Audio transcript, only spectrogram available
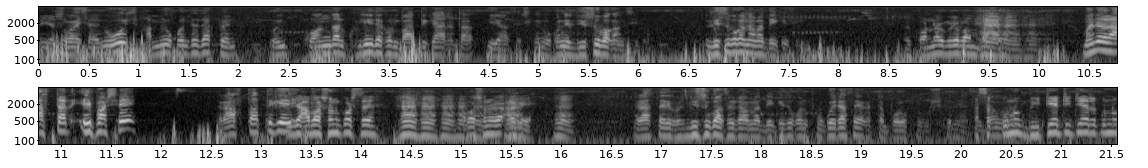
দিয়ে ওই সামনে ওখানতে দেখবেন ওই কন্দার ঘুরে দেখুন বাদ দিকে আর একটা ইয়ে আছে সেখানে ওখানে লিচু বাগান ছিল। লিচু বাগান আমরা দেখেছি। কর্নার ঘুরে হ্যাঁ হ্যাঁ হ্যাঁ মানে রাস্তার এই পাশে রাস্তার থেকে আবাসন করছে? হ্যাঁ হ্যাঁ হ্যাঁ হ্যাঁ, আবাসনের হ্যাঁ, আগে? হ্যাঁ রাস্তার এপাশে লিচু গাছ ওটা আমরা দেখেছি ওখানে পুকুর আছে একটা বড় আছে। আচ্ছা কোনো আমরা- ভিটে টিটিয়ার কোনো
